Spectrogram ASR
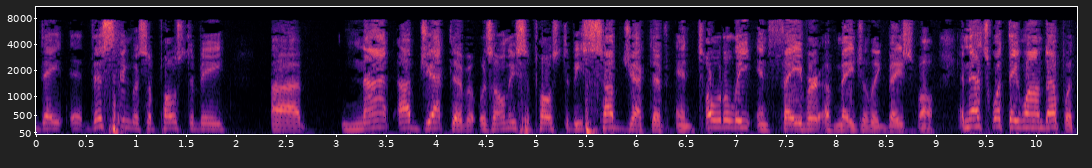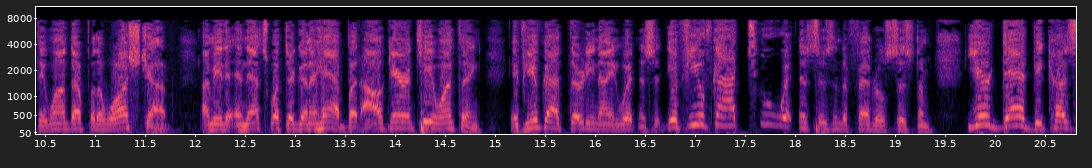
They, they this thing was supposed to be uh, not objective. It was only supposed to be subjective and totally in favor of Major League Baseball. And that's what they wound up with. They wound up with a wash job. I mean, and that's what they're going to have. But I'll guarantee you one thing. If you've got 39 witnesses, if you've got two witnesses in the federal system, you're dead because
